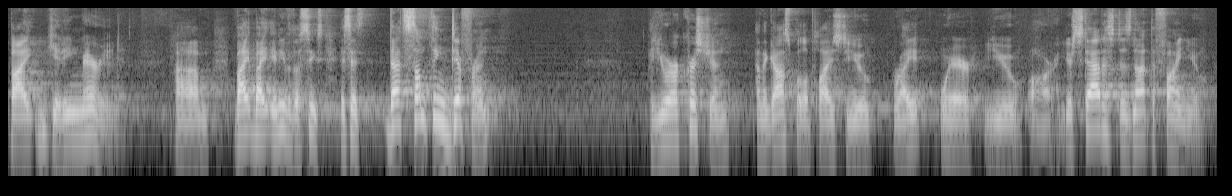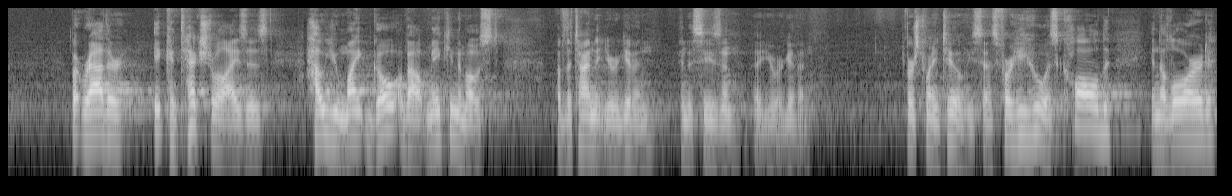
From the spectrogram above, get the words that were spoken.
by getting married, um, by, by any of those things. It says that's something different, but you are a Christian, and the gospel applies to you right where you are. Your status does not define you but rather it contextualizes how you might go about making the most of the time that you were given in the season that you were given. Verse 22, he says, For he who was called in the Lord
